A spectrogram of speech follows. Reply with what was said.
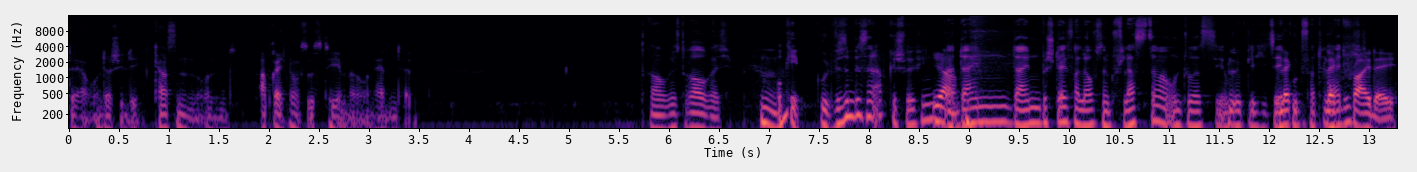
der unterschiedlichen Kassen und Abrechnungssysteme und hätten hätten. Traurig, traurig. Mhm. Okay, gut, wir sind ein bisschen abgeschwiffen. Ja. Dein, dein Bestellverlauf sind Pflaster und du hast sie wirklich sehr Black, gut verteidigt. Black Friday.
